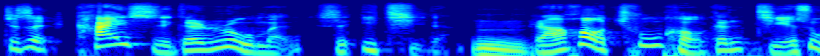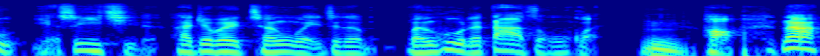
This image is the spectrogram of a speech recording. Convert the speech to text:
就是开始跟入门是一起的，嗯，然后出口跟结束也是一起的，它就会称为这个门户的大总管，嗯，好，那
